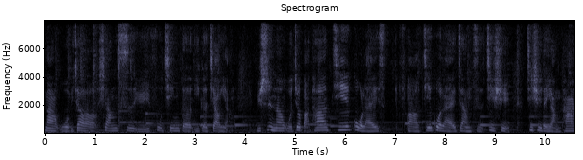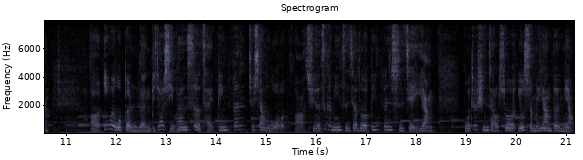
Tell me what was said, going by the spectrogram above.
那我比较相似于父亲的一个教养，于是呢，我就把他接过来。啊，接过来这样子继续继续的养它，呃，因为我本人比较喜欢色彩缤纷，就像我啊取的这个名字叫做缤纷世界一样，我就寻找说有什么样的鸟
